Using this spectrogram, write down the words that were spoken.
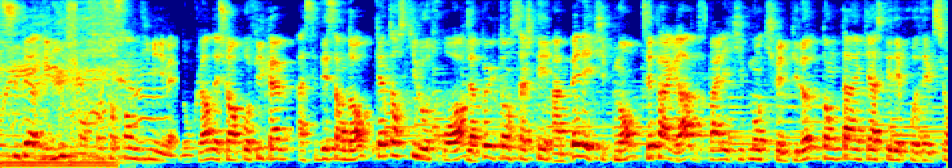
super Deluxe en 170 mm. Donc là on est sur un profil quand même assez descendant, 14 kg 3, il a pas eu le temps de s'acheter un bel équipement, c'est pas grave, c'est pas l'équipement qui fait le pilote, tant que t'as un casque et des protections,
